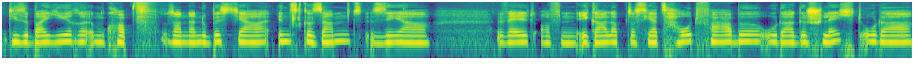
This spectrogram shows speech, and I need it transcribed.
diese Barriere im Kopf, sondern du bist ja insgesamt sehr weltoffen, egal ob das jetzt Hautfarbe oder Geschlecht oder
